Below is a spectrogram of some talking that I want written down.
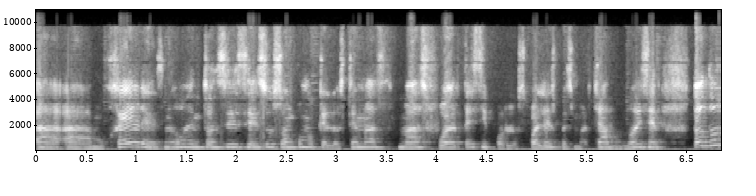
a, mujeres, ¿no? Entonces esos son como que los temas más fuertes y por los cuales pues marchamos, ¿no? Dicen, todos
